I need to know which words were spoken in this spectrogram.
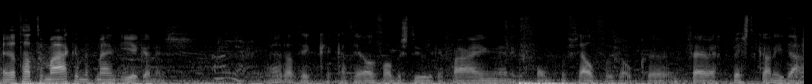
En dat had te maken met mijn eagerness. Oh ja. Dat ik, ik had heel veel bestuurlijke ervaring en ik vond mezelf dus ook eh verreweg de beste kandidaat.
